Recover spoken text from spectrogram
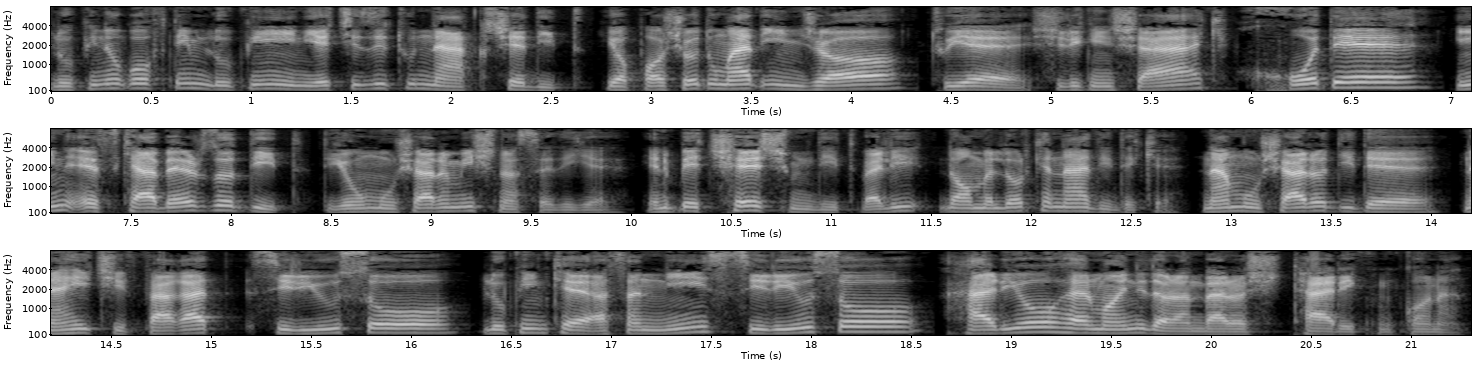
لوپین رو گفتیم لوپین یه چیزی تو نقشه دید. یا پاشد اومد اینجا توی شریکین شک خود این اسکبرز رو دید. دیگه اون موشه رو می‌شناسه دیگه. یعنی به چشم دید ولی داملور که ندیده که. نه موشه رو دیده نه هیچی. فقط سیریوس و لوپین که اصلا نیست سیریوس و هری و هرماینی دارن براش تعریف می‌کنن.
